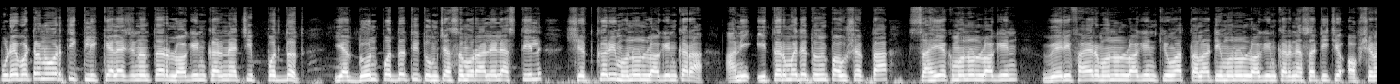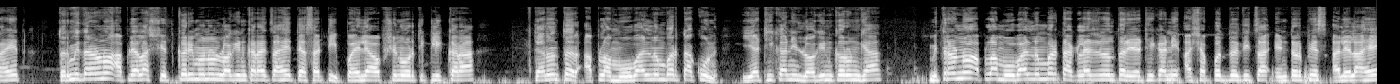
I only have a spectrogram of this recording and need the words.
पुढे बटनवरती क्लिक केल्याच्यानंतर लॉग इन करण्याची पद्धत या दोन पद्धती तुमच्यासमोर आलेल्या असतील. शेतकरी म्हणून लॉग इन करा आणि इतरमध्ये तुम्ही पाहू शकता सहाय्यक म्हणून लॉग इन व्हेरीफायर म्हणून लॉग इन किंवा तलाठी म्हणून लॉग इन करण्यासाठीचे ऑप्शन आहेत. तर मित्रांनो आपल्याला शेतकरी म्हणून लॉग इन करायचं आहे त्यासाठी पहिल्या ऑप्शनवरती क्लिक करा. त्यानंतर आपला मोबाईल नंबर टाकून या ठिकाणी लॉग इन करून घ्या. मित्रांनो आपला मोबाईल नंबर टाकल्याच्यानंतर या ठिकाणी अशा पद्धतीचा इंटरफेस आलेला आहे.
